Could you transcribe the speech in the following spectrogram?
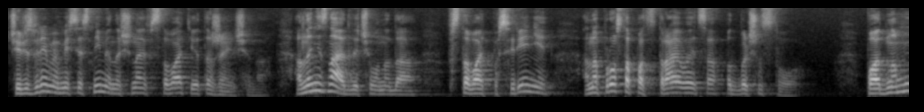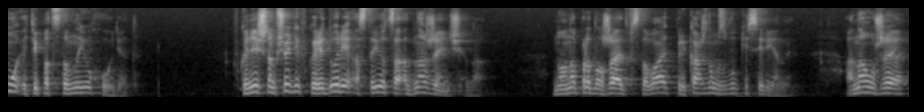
Через время вместе с ними начинает вставать и эта женщина. Она не знает, для чего надо вставать по сирене, она просто подстраивается под большинство. По одному эти подставные уходят. В конечном счете в коридоре остается одна женщина – но она продолжает вставать при каждом звуке сирены. Она уже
